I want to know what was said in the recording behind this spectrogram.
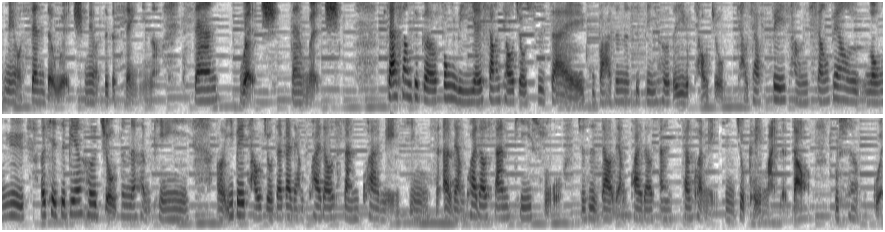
没有 sandwich 没有这个声音呢，sandwich sandwich。加上这个凤梨椰香调酒是在古巴真的是必喝的一个调酒，调起来非常香，非常浓郁，而且这边喝酒真的很便宜，呃，一杯调酒大概两块到三块美金，呃，两块到三披索，就是到两块到三三块美金就可以买得到，不是很贵，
